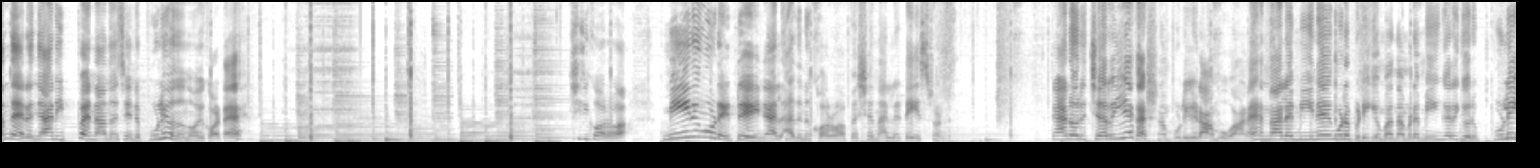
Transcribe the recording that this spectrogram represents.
അന്നേരം ഞാൻ ഇപ്പം എന്നാന്ന് വെച്ചാൽ എന്റെ പുളി ഒന്ന് നോക്കിക്കോട്ടെ ഇച്ചിരി കുറവാ. മീനും കൂടെ ഇട്ട് കഴിഞ്ഞാൽ അതിന് കുറവാണ് പക്ഷെ നല്ല ടേസ്റ്റ് ഉണ്ട്. ഞാൻ ഒരു ചെറിയ കഷ്ണം പുളി ഇടാൻ പോവാണ്. എന്നാലേ മീനേയും കൂടെ പിടിക്കുമ്പോൾ നമ്മുടെ മീൻകറിക്ക് ഒരു പുളി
